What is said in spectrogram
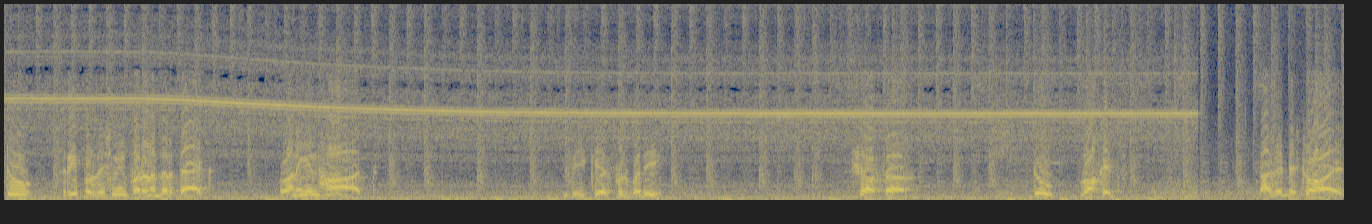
Two. Repositioning for another attack. Running in hard. Be careful, buddy. Sure, sir. Two, rockets. Target destroyed.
